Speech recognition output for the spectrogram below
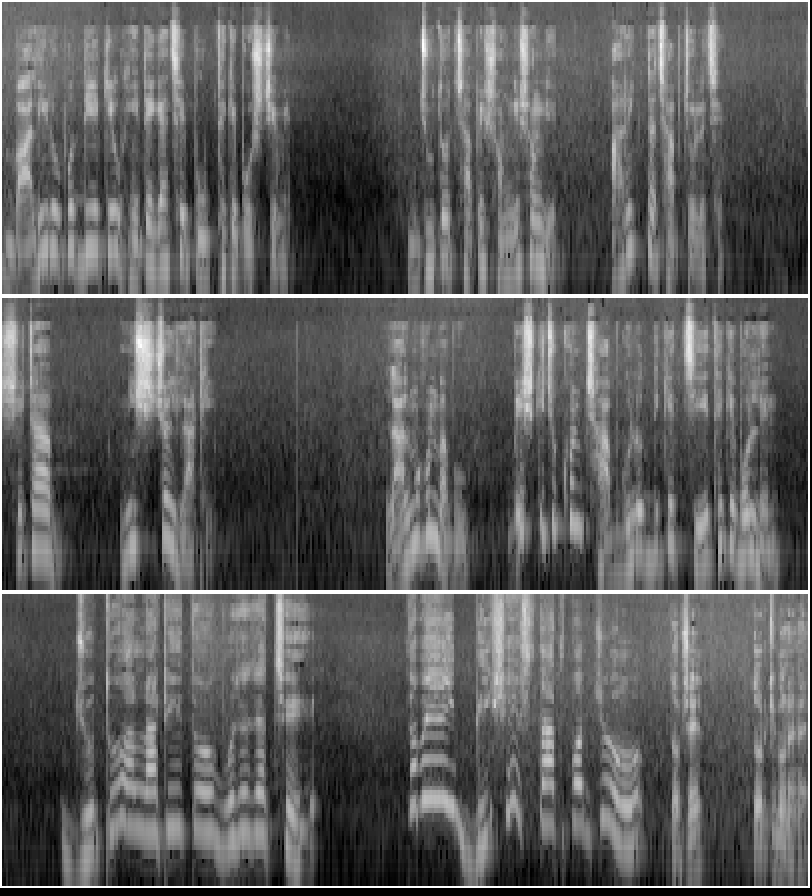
বালির ওপর দিয়ে কেউ হেঁটে গেছে পূব থেকে পশ্চিমে। জুতোর ছাপের সঙ্গে সঙ্গে আরেকটা ছাপ চলেছে। সেটা নিশ্চয়ই লাঠি। লালমোহনবাবু বেশ কিছুক্ষণ ছাপগুলোর দিকে চেয়ে থেকে বললেন জুতো আর লাঠি তো বোঝা যাচ্ছে। তবে এই বিশেষ তাৎপর্য তবসে তোর কি মনে হয়?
